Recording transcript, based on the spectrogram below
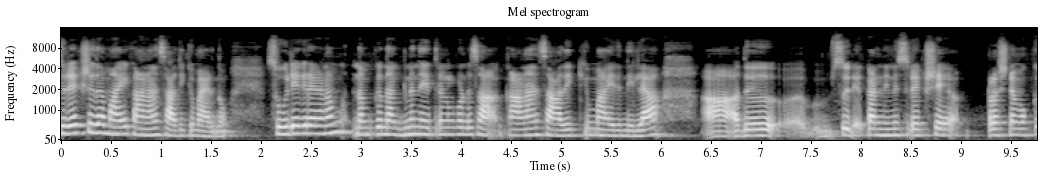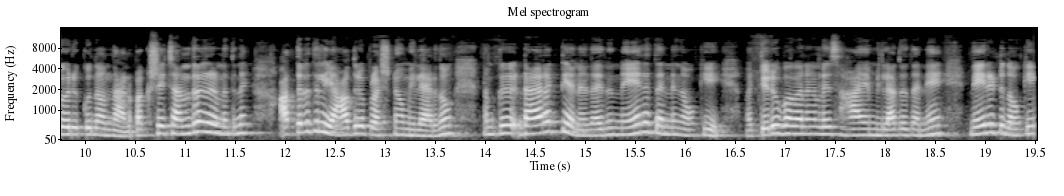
സുരക്ഷിതമായി കാണാൻ സാധിക്കുമായിരുന്നു. സൂര്യഗ്രഹണം നമുക്ക് നഗ്ന നേത്രങ്ങൾ കൊണ്ട് കാണാൻ സാധിക്കുമായിരുന്നില്ല. അത് കണ്ണിന് സുരക്ഷ പ്രശ്നമൊക്കെ ഒരുക്കുന്ന ഒന്നാണ്. പക്ഷേ ചന്ദ്രഗ്രഹണത്തിന് അത്തരത്തിൽ യാതൊരു പ്രശ്നവുമില്ലായിരുന്നു നമുക്ക് ഡയറക്റ്റ് തന്നെ അതായത് നേരെ തന്നെ നോക്കി മറ്റൊരു ഉപകരണങ്ങളുടെ സഹായമില്ലാതെ തന്നെ നേരിട്ട് നോക്കി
